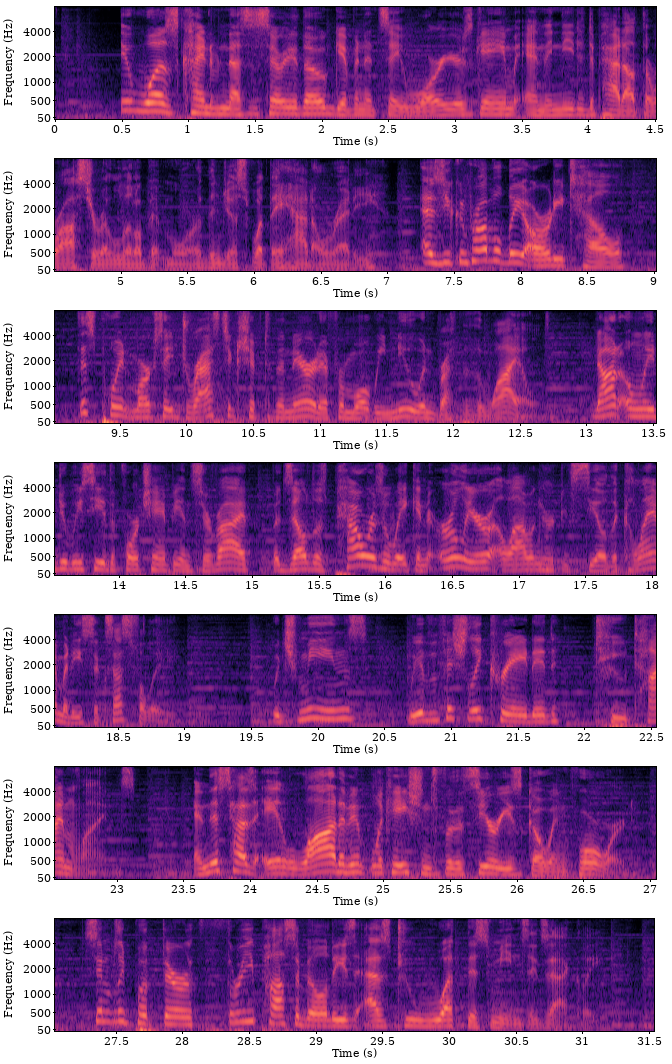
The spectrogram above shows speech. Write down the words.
It was kind of necessary though, given it's a Warriors game and they needed to pad out the roster a little bit more than just what they had already. As you can probably already tell, this point marks a drastic shift in the narrative from what we knew in Breath of the Wild. Not only do we see the four champions survive, but Zelda's powers awaken earlier, allowing her to seal the Calamity successfully. Which means we have officially created two timelines. And this has a lot of implications for the series going forward. Simply put, there are three possibilities as to what this means exactly.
